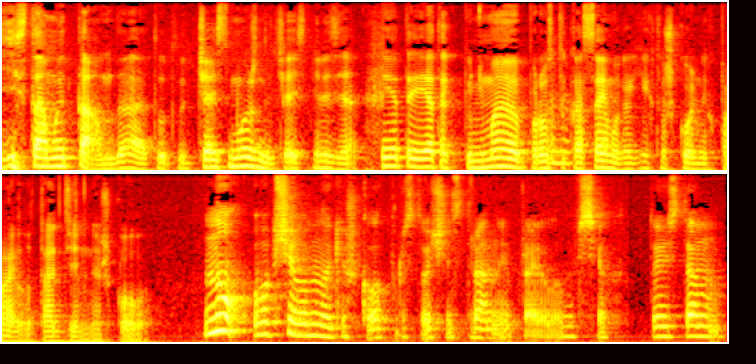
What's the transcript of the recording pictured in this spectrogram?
и, и там, и там, да. Тут часть можно, часть нельзя. Это, я так понимаю, просто mm касаемо каких-то школьных правил. Это отдельная школа. Ну, вообще во многих школах просто очень странные правила, во всех. То есть там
